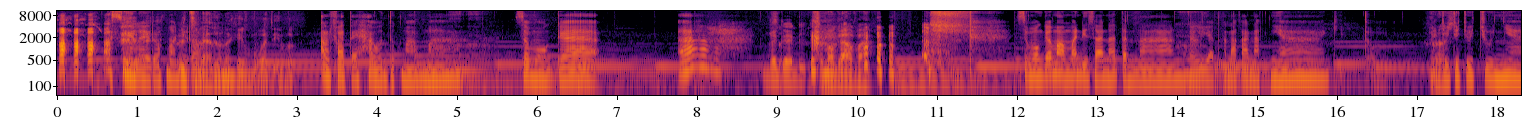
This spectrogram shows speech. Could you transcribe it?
Bismillahirrahmanirrahim. Bismillahirrahmanirrahim buat ibu. Al-Fatihah untuk mama. Semoga ah gak jadi. Semoga apa? Semoga mama di sana tenang ngelihat anak-anaknya gitu. cucu-cucunya.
